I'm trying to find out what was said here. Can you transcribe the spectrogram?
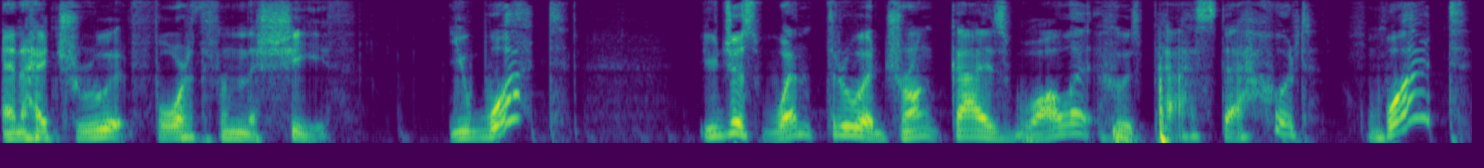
And I drew it forth from the sheath. You what? You just went through a drunk guy's wallet who's passed out? What?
